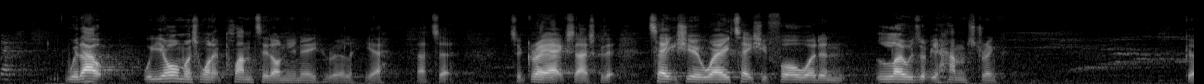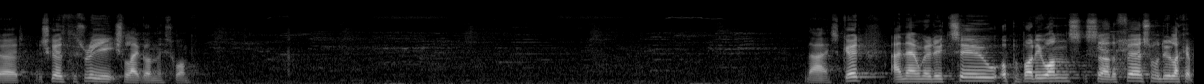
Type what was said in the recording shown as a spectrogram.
Yeah. Without, well, you almost want it planted on your knee, really. Yeah, that's it. It's a great exercise because it takes you away, takes you forward, and loads up your hamstring. Good. Just go three each leg on this one. Nice, good. And then we're going to do two upper body ones. So the first one we'll do like a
